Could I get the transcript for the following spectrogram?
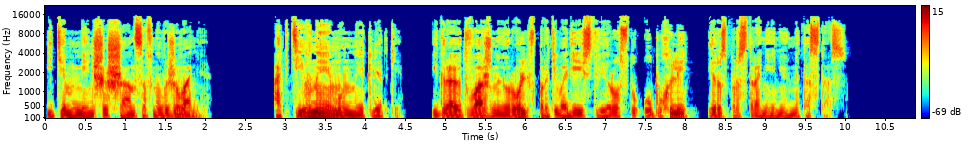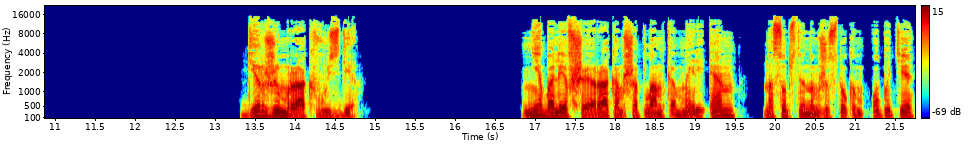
и тем меньше шансов на выживание. Активные иммунные клетки играют важную роль в противодействии росту опухолей и распространению метастаз. Держим рак в узде. Не болевшая раком шотландка Мэри Энн на собственном жестоком опыте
